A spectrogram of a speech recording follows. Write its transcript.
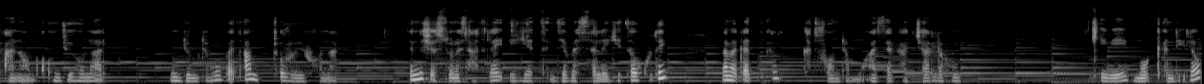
ቃናውም ቆንጆ ይሆናል። እንዲሁም ደግሞ በጣም ጥሩ ይሆናል። ትንሽ እሱን እሳት ላይ እየበሰለ እየተውኩትኝ በመቀጠል ክትፎን ደግሞ አዘጋጃለሁኝ። ቅቤ ሞቅ እንዲለው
